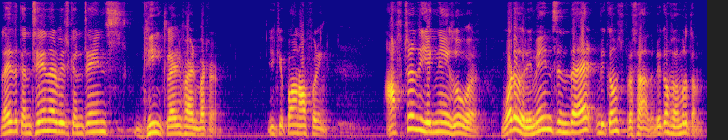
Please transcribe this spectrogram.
a container which contains ghee, clarified butter. You keep on offering. After the yajna is over, whatever remains in that becomes prasad, becomes amritam.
